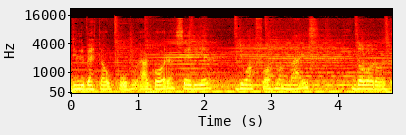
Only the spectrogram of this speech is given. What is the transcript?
de libertar o povo. Agora seria de uma forma mais dolorosa.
